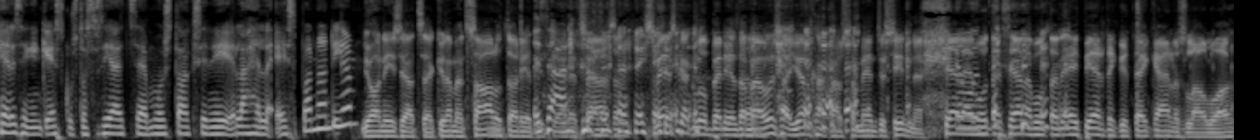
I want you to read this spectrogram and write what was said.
Helsingin keskustassa sijaitsee muistaakseni lähellä Esplanadia. Joo, niin sieltä se. Kyllä mä nyt saalutorjetin Svenska Klubbenilta. Mä usein Jörkan kanssa menty sinne. Siellä, ei muuten, siellä muuten ei Piertikyteen käännöslaulua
